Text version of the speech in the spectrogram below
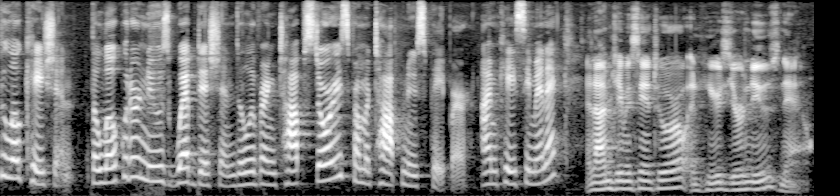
Welcome to LOQation, the Loquitur News web edition delivering top stories from a top newspaper. I'm Casey Minnick. And I'm Jamie Santoro, and here's your news now.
